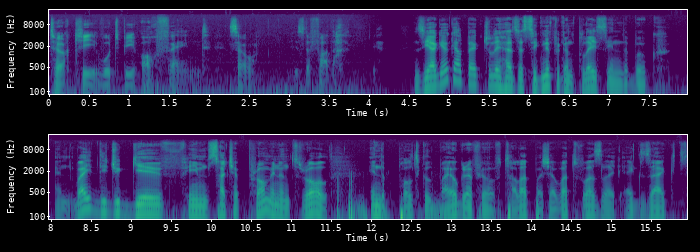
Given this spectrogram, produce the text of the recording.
Turkey would be orphaned. So, he's the father. Ziya Gökalp actually has a significant place in the book and why did you give him such a prominent role in the political biography of Talat Pasha? What was like exact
